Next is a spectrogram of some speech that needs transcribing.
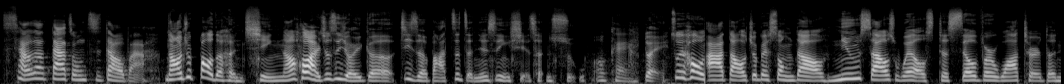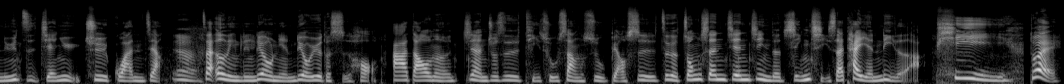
才要让大众知道吧，然后就报得很轻，然后后来就是有一个记者把这整件事情写成书。OK，对，最后阿刀就被送到 New South Wales 的 Silverwater 的女子监狱去关。这样，嗯，在二零零六年六月的时候，阿刀呢竟然就是提出上诉，表示这个终身监禁的刑期实在太严厉了啊！屁，对。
